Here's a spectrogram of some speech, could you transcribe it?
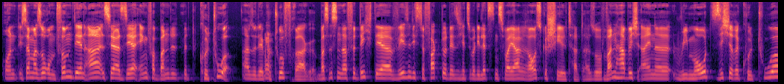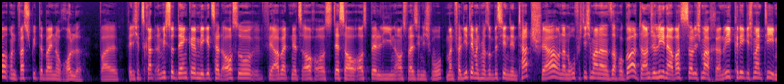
Und ich sag mal so rum, Firmen-DNA ist ja sehr eng verbandelt mit Kultur, also der ja. Kulturfrage. Was ist denn da für dich der wesentlichste Faktor, der sich jetzt über die letzten zwei Jahre rausgeschält hat? Also wann habe ich eine remote-sichere Kultur und was spielt dabei eine Rolle? Weil, wenn ich jetzt gerade an mich so denke, mir geht es halt auch so, wir arbeiten jetzt auch aus Dessau, aus Berlin, aus weiß ich nicht wo. Man verliert ja manchmal so ein bisschen den Touch, ja, und dann rufe ich dich mal an und sage, oh Gott, Angelina, was soll ich machen? Wie kriege ich mein Team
